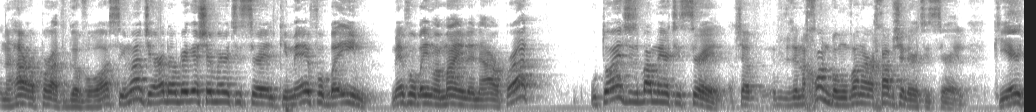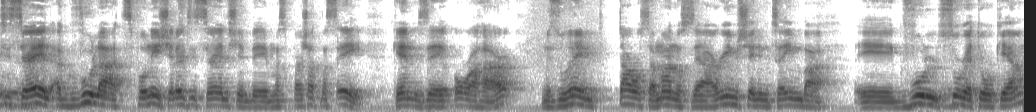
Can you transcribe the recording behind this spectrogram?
נהר הפרט גבוה, סימן שירד הרבה גשם מארץ ישראל, כי מאיפה באים, מאיפה באים המים לנהר פרט? הוא טוען שזה בא מארץ ישראל. עכשיו, זה נכון במובן הרחב של ארץ ישראל, כי ארץ ישראל, הגבול הצפוני של ארץ ישראל שבפרשת מסעי, כן, זה אור ההר, מזוהה עם טארוס אמנוס, זה הערים שנמצאים בגבול סוריה-טורקיה,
